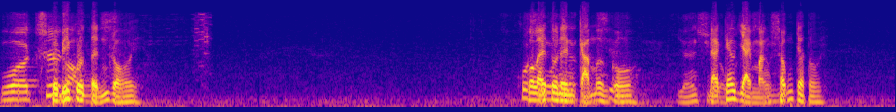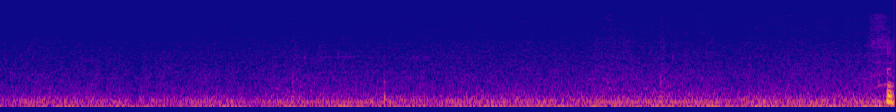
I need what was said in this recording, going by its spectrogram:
Tôi biết cô tỉnh rồi. Có lẽ tôi nên cảm ơn cô. Đã kéo dài mạng sống cho tôi.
